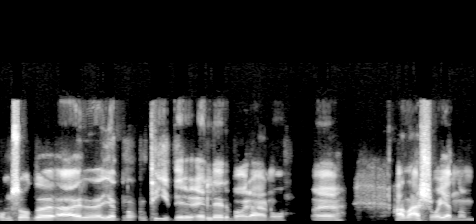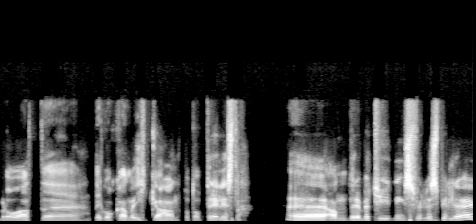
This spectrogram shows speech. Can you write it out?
Om så det er gjennom tider eller bare er nå. Eh, han er så gjennomblå at eh, det går ikke an å ikke ha han på topp tre-lista. Eh, andre betydningsfulle spillere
